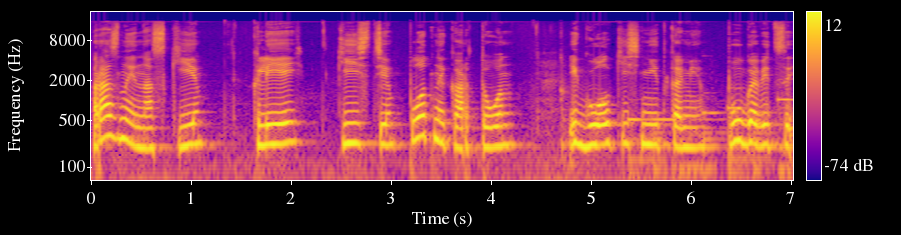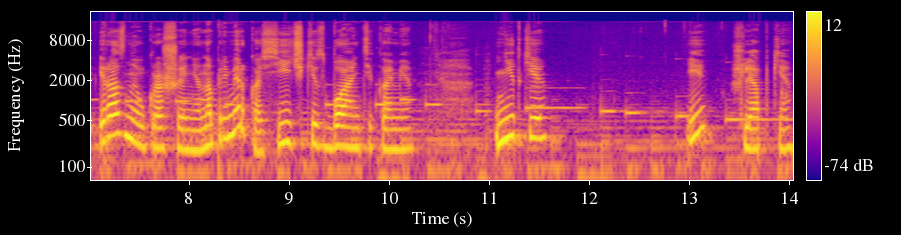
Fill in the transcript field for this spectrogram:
разные носки, клей, кисти, плотный картон, иголки с нитками, пуговицы и разные украшения, например, косички с бантиками, нитки и шляпки.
